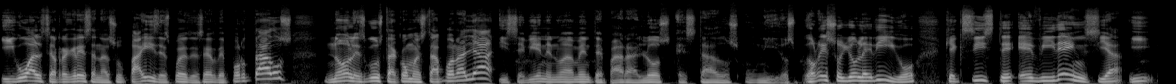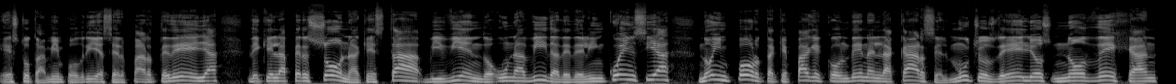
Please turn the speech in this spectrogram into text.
igual se regresan a su país después de ser deportados, no les gusta cómo está por allá y se vienen nuevamente para los Estados Unidos. Por eso yo le digo que existe evidencia, y esto también podría ser parte de ella, de que la persona que está viviendo una vida de delincuencia, no importa que pague condena en la cárcel, muchos de ellos no dejan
